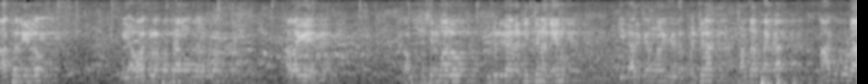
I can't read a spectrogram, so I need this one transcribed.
ఆధ్వర్యంలో ఈ అవార్డుల ప్రధానం జరగడం అలాగే ప్రభుత్వ సినిమాలో కృషుడిగా నటించిన నేను ఈ కార్యక్రమానికి వచ్చిన సందర్భంగా నాకు కూడా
